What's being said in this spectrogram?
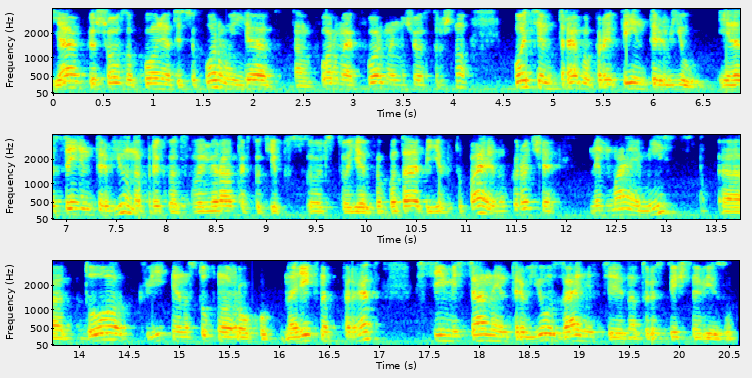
я пішов заповнювати цю форму. Я там форма як форма, нічого страшного. Потім треба пройти інтерв'ю. І на це інтерв'ю, наприклад, в Еміратах тут є посольство, є в Абу-Дабі, є в Дубаї. Ну коротше, немає місць е, до квітня наступного року. На рік наперед всі місця на інтерв'ю зайняті на туристичну візу.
